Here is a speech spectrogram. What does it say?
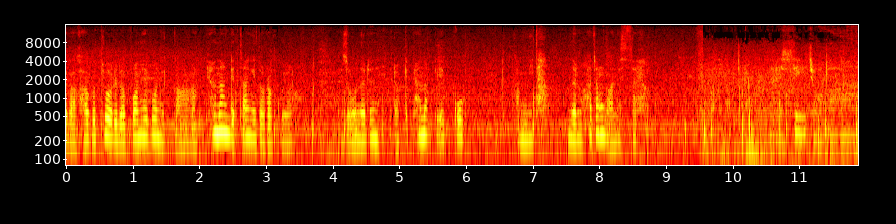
제가 가구 투어를 몇 번 해보니까 편한 게 짱이더라고요. 그래서 오늘은 이렇게 편하게 입고 갑니다. 오늘은 화장도 안 했어요. 날씨 좋아.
